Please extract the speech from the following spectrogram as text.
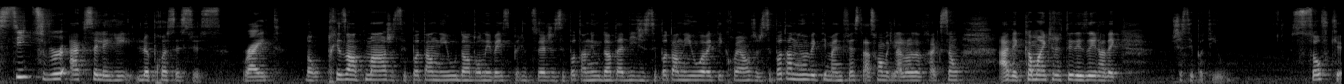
si tu veux accélérer le processus, right? Donc, présentement, je sais pas t'en es où dans ton éveil spirituel, je sais pas t'en es où dans ta vie, je sais pas t'en es où avec tes croyances, je sais pas t'en es où avec tes manifestations, avec la loi d'attraction, avec comment écrire tes désirs, avec je sais pas t'es où. Sauf que,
